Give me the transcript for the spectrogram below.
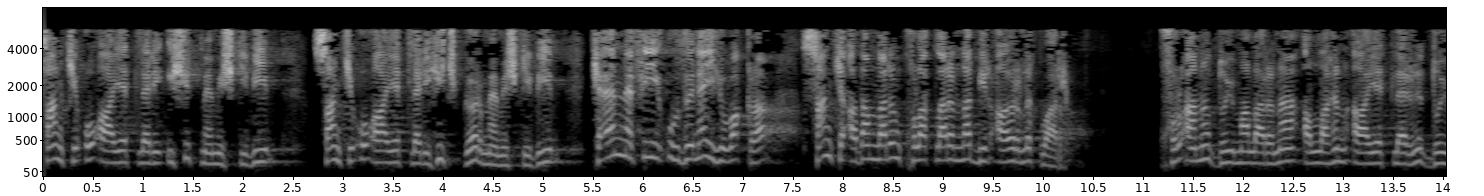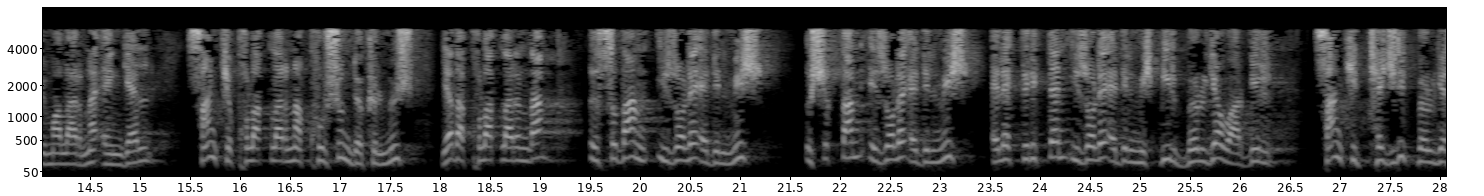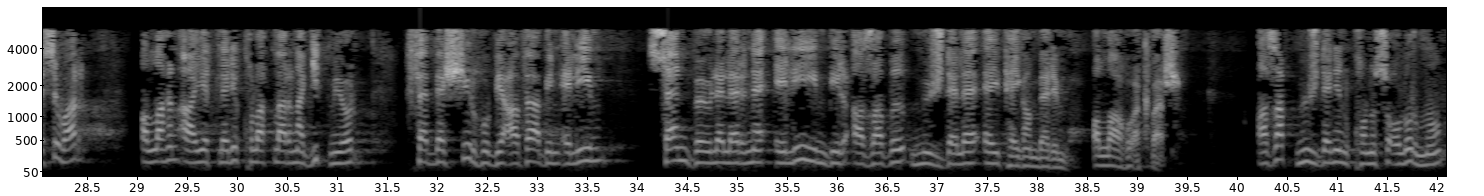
sanki o ayetleri işitmemiş gibi, sanki o ayetleri hiç görmemiş gibi. Keenne fi uzuneyhi vakra sanki adamların kulaklarında bir ağırlık var. Kur'an'ı duymalarına, Allah'ın ayetlerini duymalarına engel, sanki kulaklarına kurşun dökülmüş ya da kulaklarından ısıdan izole edilmiş, ışıktan izole edilmiş, elektrikten izole edilmiş bir bölge var, bir sanki tecrit bölgesi var. Allah'ın ayetleri kulaklarına gitmiyor. Febeşşirhu bi azabin elim. Sen böylelerine elim bir azabı müjdele ey peygamberim. Allahu ekber. Azap müjdenin konusu olur mu?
